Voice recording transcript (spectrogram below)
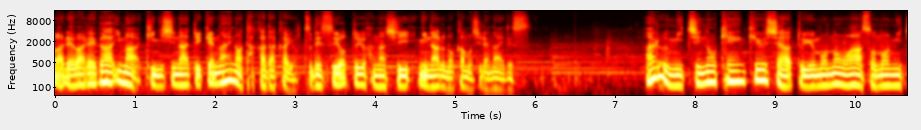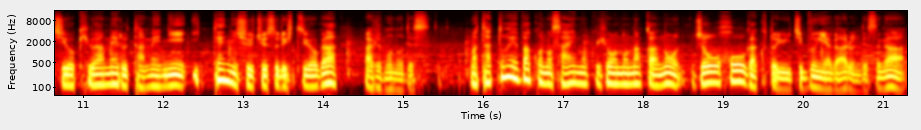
我々が今気にしないといけないのはたかだか4つですよという話になるのかもしれないです。ある道の研究者というものはその道を極めるために一点に集中する必要があるものです。まあ、例えばこの細目標の中の情報学という一分野があるんですが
